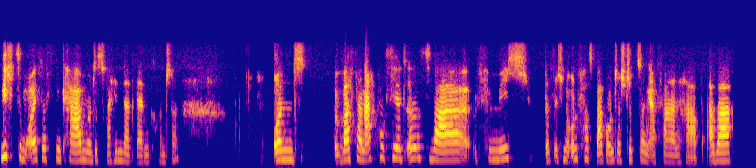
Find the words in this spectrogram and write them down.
nicht zum Äußersten kam und es verhindert werden konnte. Und was danach passiert ist, war für mich, dass ich eine unfassbare Unterstützung erfahren habe. Aber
